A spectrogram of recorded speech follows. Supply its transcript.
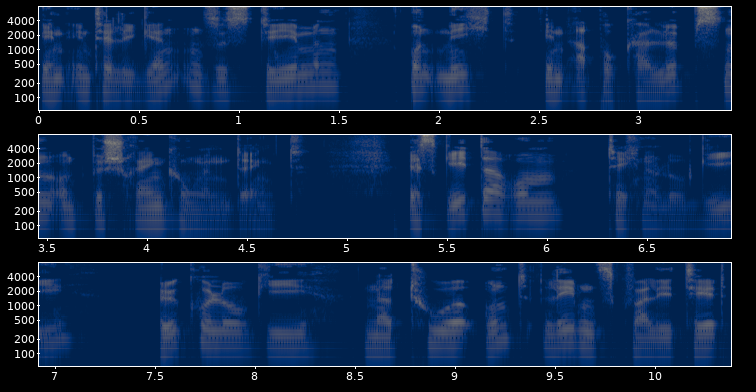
in intelligenten Systemen und nicht in Apokalypsen und Beschränkungen denkt. Es geht darum, Technologie, Ökologie, Natur und Lebensqualität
